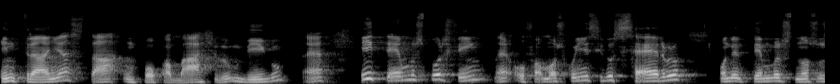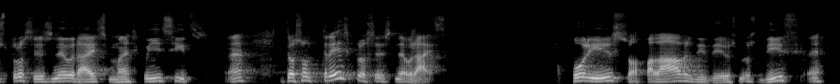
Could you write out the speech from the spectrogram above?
entranhas, tá? um pouco abaixo do umbigo, né? e temos, por fim, né, o famoso conhecido cérebro, onde temos nossos processos neurais mais conhecidos. Né? Então, são três processos neurais. Por isso, a palavra de Deus nos diz né,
